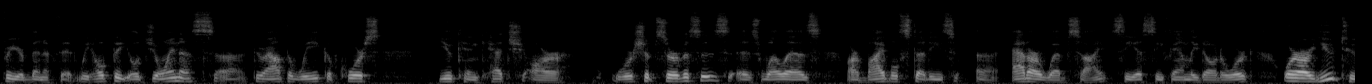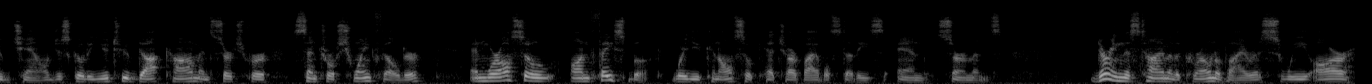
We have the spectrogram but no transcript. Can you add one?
for your benefit. We hope that you'll join us uh, throughout the week. Of course, you can catch our worship services as well as our Bible studies uh, at our website, cscfamily.org, or our YouTube channel. Just go to youtube.com and search for Central Schwenkfelder. And we're also on Facebook, where you can also catch our Bible studies and sermons. During this time of the coronavirus, we are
